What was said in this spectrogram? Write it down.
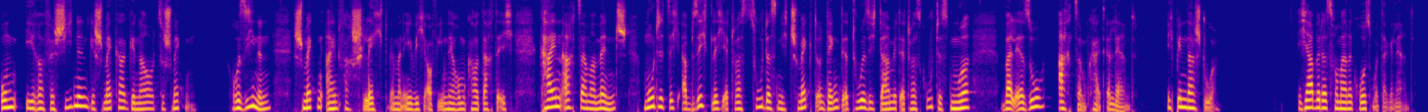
um ihrer verschiedenen Geschmäcker genau zu schmecken. Rosinen schmecken einfach schlecht, wenn man ewig auf ihnen herumkaut, dachte ich. Kein achtsamer Mensch mutet sich absichtlich etwas zu, das nicht schmeckt und denkt, er tue sich damit etwas Gutes, nur weil er so Achtsamkeit erlernt. Ich bin da stur. Ich habe das von meiner Großmutter gelernt.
